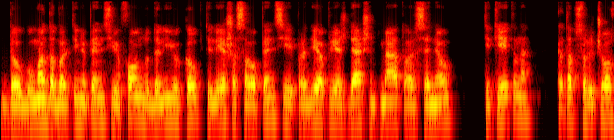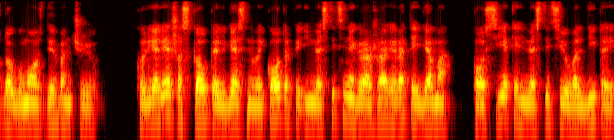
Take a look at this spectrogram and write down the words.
Dauguma dabartinių pensijų fondų dalyvių kaupti lėšą savo pensijai pradėjo prieš 10 metų ar seniau, tikėtina, kad absoliučios daugumos dirbančiųjų kurie lėšas kaupia ilgesnį laikotarpį investicinė grąža yra teigiama ko siekia investicijų valdytojai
